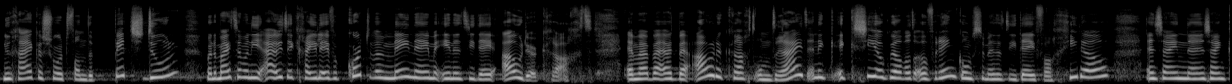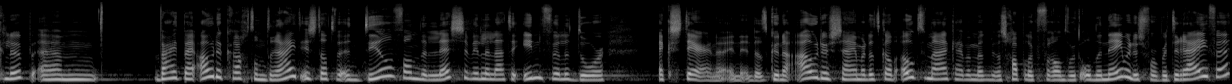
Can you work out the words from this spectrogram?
nu ga ik een soort van de pitch doen. Maar dat maakt helemaal niet uit. Ik ga jullie even kort meenemen in het idee ouderkracht. En waarbij het bij ouderkracht om draait. En ik, ik zie ook wel wat overeenkomsten met het idee van Guido en zijn, uh, zijn club. Um, waar het bij ouderkracht om draait, is dat we een deel van de lessen willen laten invullen door externe. En dat kunnen ouders zijn, maar dat kan ook te maken hebben met maatschappelijk verantwoord ondernemen. Dus voor bedrijven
